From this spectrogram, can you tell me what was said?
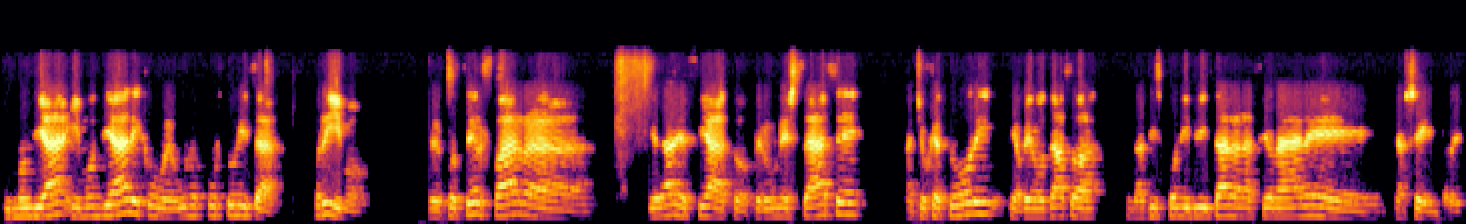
i, mondiali, i mondiali come un'opportunità, primo, per poter far tirare il fiato per un'estate a giocatori che avevano dato a, la disponibilità alla nazionale da sempre.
